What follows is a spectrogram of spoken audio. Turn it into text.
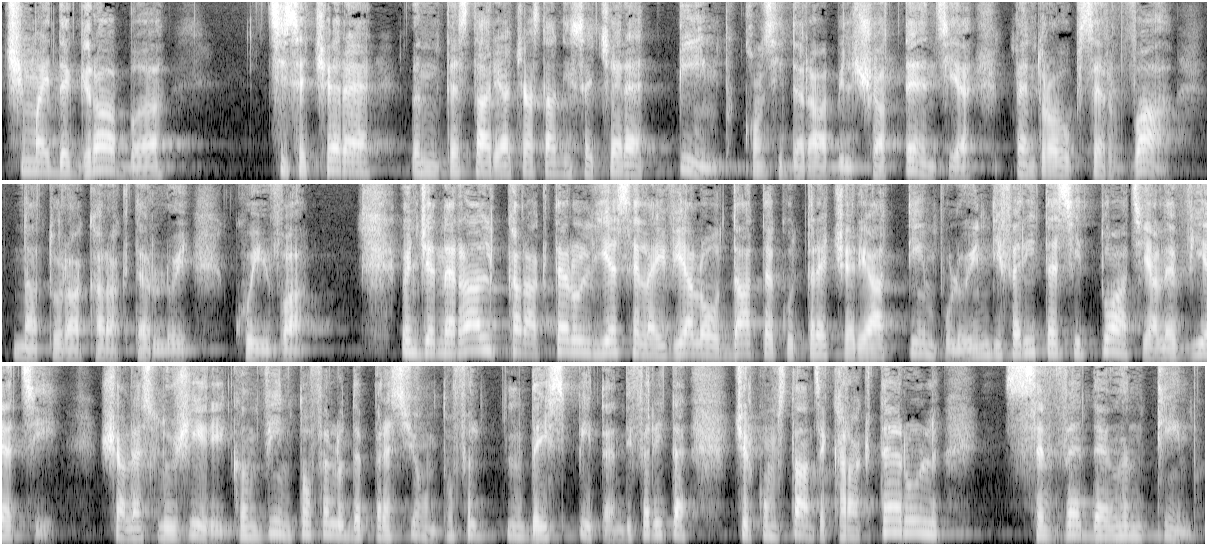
ci mai degrabă ți se cere în testarea aceasta, ni se cere timp considerabil și atenție pentru a observa natura caracterului cuiva. În general, caracterul iese la iveală odată cu trecerea timpului, în diferite situații ale vieții și ale slujirii, când vin tot felul de presiuni, tot felul de ispite, în diferite circunstanțe. Caracterul se vede în timp.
